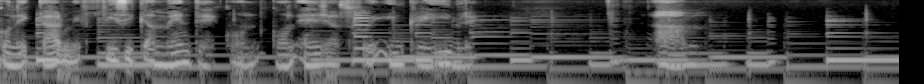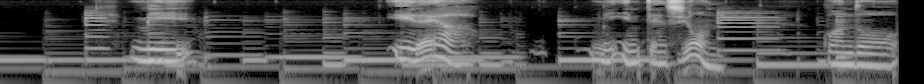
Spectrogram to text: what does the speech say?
conectarme físicamente con, con ellas fue increíble. mi idea, mi intención cuando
